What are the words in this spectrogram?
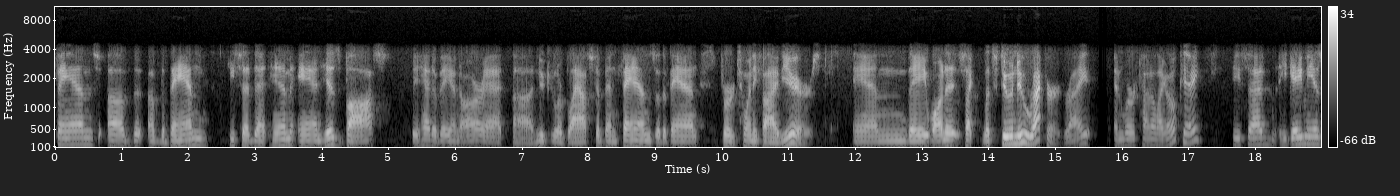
fans of the of the band." He said that him and his boss, the head of A&R at uh, Nuclear Blast, have been fans of the band for 25 years, and they wanted. It's like, let's do a new record, right? And we're kind of like, okay. He said he gave me his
